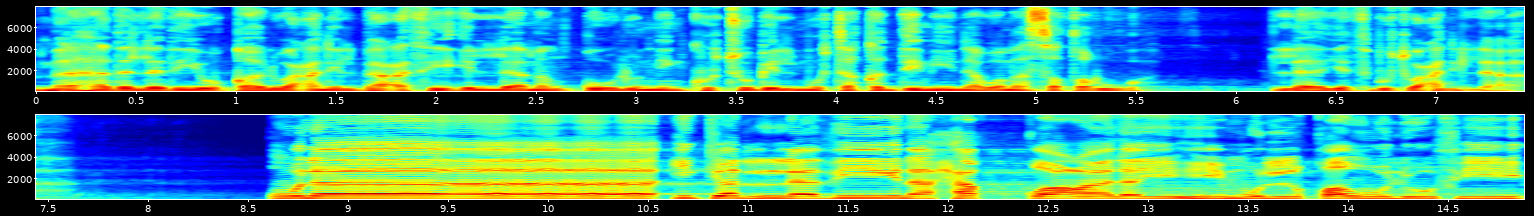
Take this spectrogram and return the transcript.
ما هذا الذي يقال عن البعث إلا منقول من كتب المتقدمين وما سطروه؟ لا يثبت عن الله. أولئك الذين حق عليهم القول في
